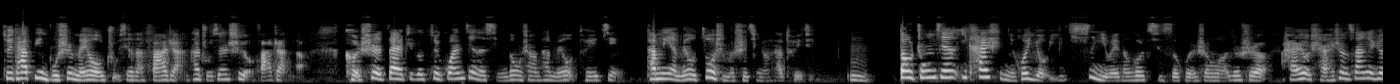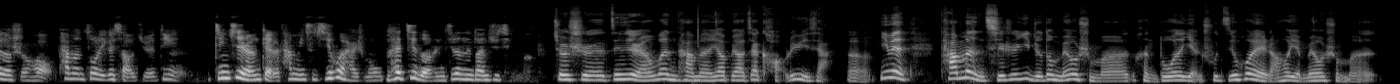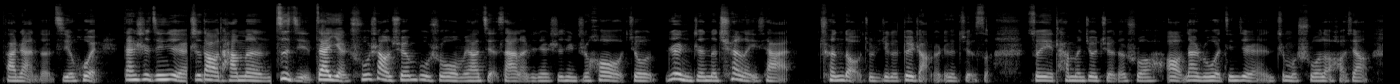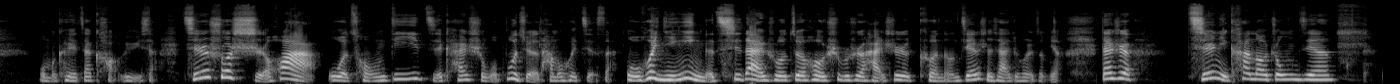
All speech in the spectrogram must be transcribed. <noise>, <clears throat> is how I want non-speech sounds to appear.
所以它并不是没有主线的发展，它主线是有发展的，可是在这个最关键的行动上，它没有推进，他们也没有做什么事情让它推进。嗯，到中间一开始你会有一次以为能够起死回生了，就是还有还剩三个月的时候，他们做了一个小决定，经纪人给了他们一次机会还是什么，我不太记得了，你记得那段剧情吗？就是经纪人问他们要不要再考虑一下，呃，因为他们其实一直都没有什么很多的演出机会，然后也没有什么发展的机会。但是经纪人知道他们自己在演出上宣布说我们要解散了这件事情之后，就认真的劝了一下春斗，就是这个队长的这个角色，所以他们就觉得说，哦，那如果经纪人这么说了，好像。我们可以再考虑一下。其实说实话，我从第一集开始，我不觉得他们会解散，我会隐隐的期待说最后是不是还是可能坚持下去或者怎么样。但是其实你看到中间，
